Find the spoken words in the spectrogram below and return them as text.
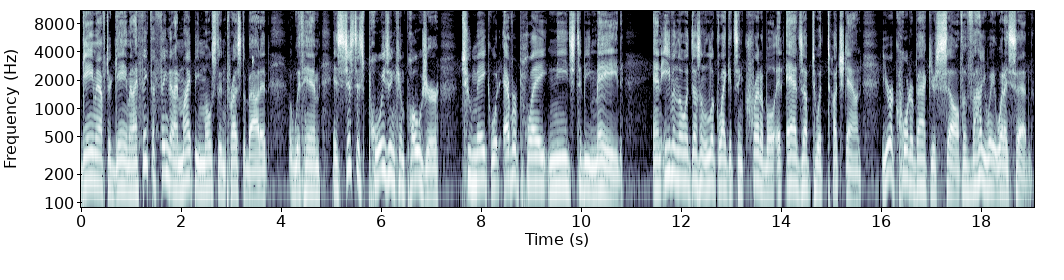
game after game. And I think the thing that I might be most impressed about it with him is just his poise and composure to make whatever play needs to be made. And even though it doesn't look like it's incredible, it adds up to a touchdown. You're a quarterback yourself. Evaluate what I said.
